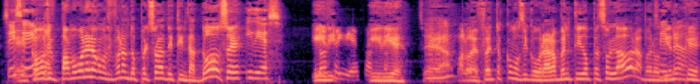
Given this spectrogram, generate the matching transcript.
Sí, eh, sí. como si- vamos a ponerlo como si fueran dos personas distintas. 12 Y 10. Y, 12 di- y 10, y 10. O sea, para los efectos es como si cobraras 22 pesos la hora, pero Sí, tienes pero- que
